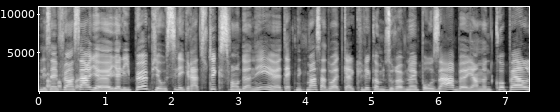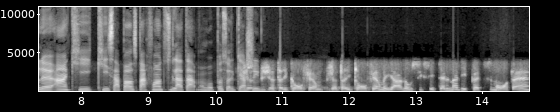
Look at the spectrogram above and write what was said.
Les influenceurs, il y, a, les pubs, puis il y a aussi les gratuités qui se font donner. Euh, techniquement, ça doit être calculé comme du revenu imposable. Il y en a une couple hein, qui, qui, ça passe parfois en dessous de la table. On va pas se le cacher. Je, je te le confirme. Je te le confirme. Il y en a aussi que c'est tellement des petits montants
